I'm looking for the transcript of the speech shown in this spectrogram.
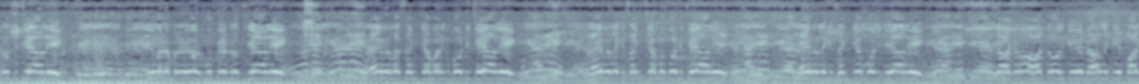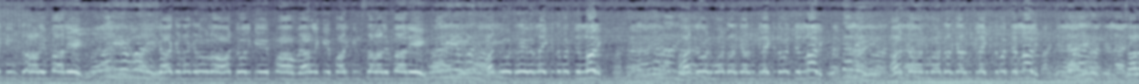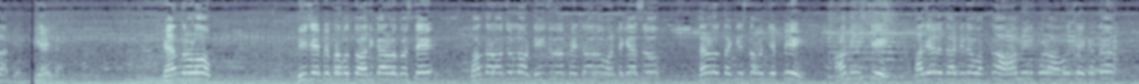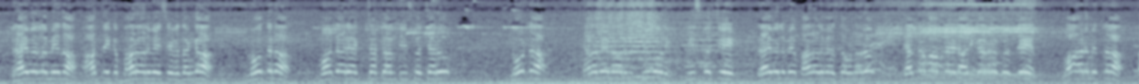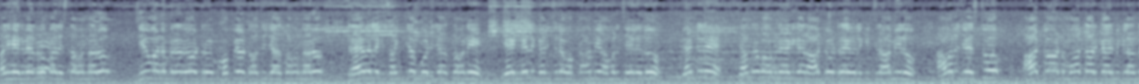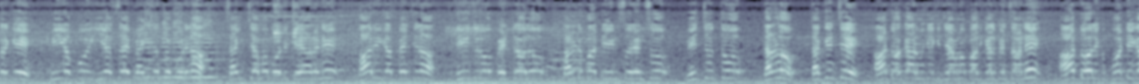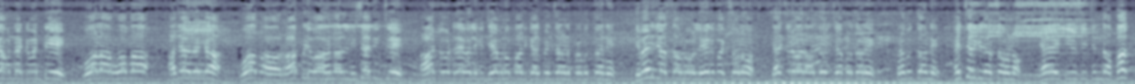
రద్దు చేయాలి. జీవనం ఏడు ముప్పై ఏడు రద్దు చేయాలి. డ్రైవర్ల సంక్షేమానికి పోటీ చేయాలి. డ్రైవర్లకి సంక్షేమ పోటీ చేయాలి. డ్రైవర్లకి సంక్షేమ పోటీ చేయాలి. విశాఖలో ఆటోలకి వ్యాన్లకి పార్కింగ్ స్థలాలు ఇవ్వాలి. విశాఖ నగరంలో ఆటోలకి వ్యాన్లకి పార్కింగ్ స్థలాలు ఇవ్వాలి. ఆటో డ్రైవర్ల ఐక్యత మధ్యలో ఆటో అండ్ మోటార్ కార్మికుల ఐక్యత వర్తిల్లాలి ఆటో అండ్ మోటార్ కార్మికుల ఐక్యత వర్తిల్లాలి చాలా కేంద్రంలో బీజేపీ ప్రభుత్వం అధికారంలోకి వస్తే వంద రోజుల్లో డీజిల్ పెట్రోల్ వంట గ్యాసు ధరలు తగ్గిస్తామని చెప్పి హామీ ఇచ్చి పదేళ్ళు దాటిన ఒక్క హామీని కూడా అమలు చేయకుండా డ్రైవర్ల మీద ఆర్థిక భారాలు వేసే విధంగా నూతన మోటార్ యాక్ట్ చట్టాన్ని తీసుకొచ్చారు. నూట ఎనభై నాలుగు జీవోని తీసుకొచ్చి డ్రైవర్ల మీద భారాలు వేస్తా ఉన్నారు. చంద్రబాబు నాయుడు అధికారంలోకి వస్తే వాహనమిత్ర పదిహేను వేల రూపాయలు ఇస్తామన్నారు జీవో నెంబర్ ఇరవై ఒకటి ముప్పై ఒకటి రద్దు చేస్తామన్నారు డ్రైవర్లకు సంక్షేమ పోటీ చేస్తామని ఏడు నెలలు గడిచిన ఒక హామీ అమలు చేయలేదు. వెంటనే చంద్రబాబు నాయుడు గారు ఆటో డ్రైవర్లకు ఇచ్చిన హామీలు అమలు చేస్తూ ఆటో అండ్ మోటార్ కార్మికులందరికీ పీఎఫ్ ఈఎస్ఐ పెన్షన్తో కూడిన సంక్షేమ బోర్డు చేయాలని భారీగా పెంచిన diesel petrol third party insurance విద్యుత్తు ధరలు తగ్గించి ఆటో కార్మికులకి జీవనోపాధి కల్పించాలని ఆటోలకు పోటీగా ఉన్నటువంటి ఓలా ఓబా అదేవిధంగా రాపిడి వాహనాలు నిషేధించి ఆటో డ్రైవర్లకి జీవనోపాధి కల్పించాలని ప్రభుత్వాన్ని డిమాండ్ చేస్తా ఉన్నాం. లేని పక్షంలో దక్షిణ వారు ఆందోళన చేపడతామని ప్రభుత్వాన్ని హెచ్చరిక చేస్తా ఉన్నాం. ఏఐటీసీ జిందాబాద్.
